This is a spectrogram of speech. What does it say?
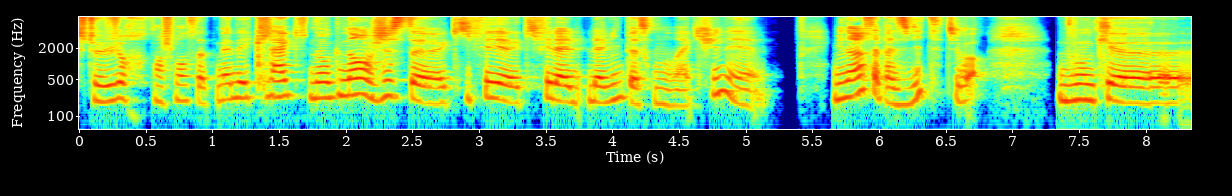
je te jure, franchement, ça te met des claques. Donc non, juste euh, kiffer, euh, kiffer la, vie parce qu'on en a qu'une et mine de rien, ça passe vite, tu vois. Donc euh,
